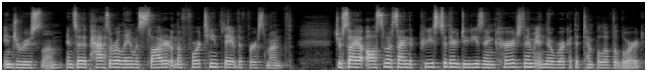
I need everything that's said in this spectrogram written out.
in Jerusalem, and so the Passover lamb was slaughtered on the 14th day of the first month. Josiah also assigned the priests to their duties and encouraged them in their work at the temple of the Lord.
